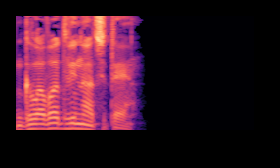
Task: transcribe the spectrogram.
Глава 12.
